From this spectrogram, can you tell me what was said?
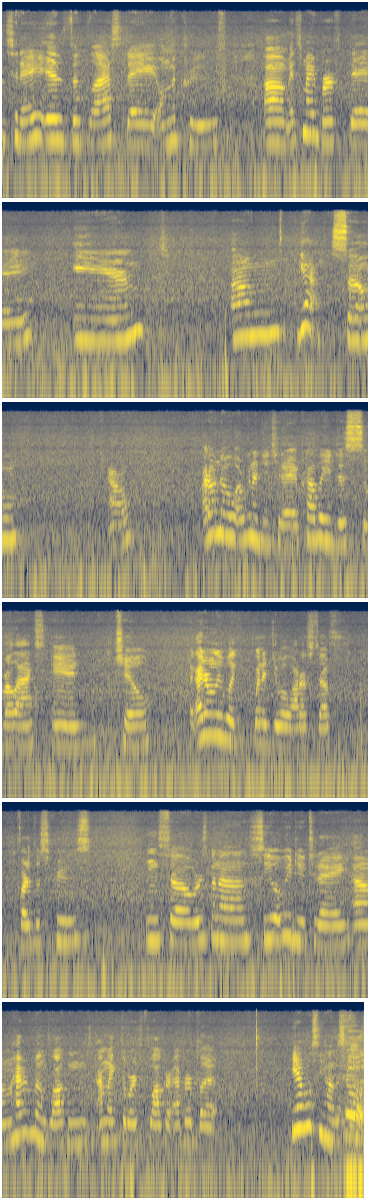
Today is the last day on the cruise. Um, it's my birthday, and um, yeah. So, ow. I don't know what we're gonna do today. Probably just relax and chill. Like I don't really like want to do a lot of stuff for this cruise. And so we're just gonna see what we do today. Um, I haven't been vlogging. I'm like the worst vlogger ever, but yeah, we'll see how this goes.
